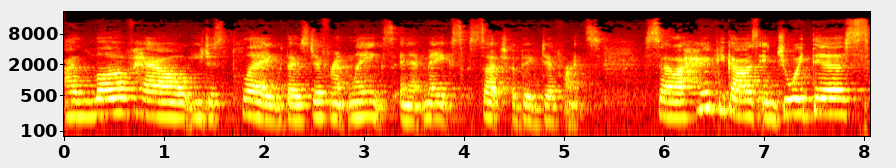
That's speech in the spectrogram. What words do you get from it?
I love how you just play with those different lengths and it makes such a big difference. So I hope you guys enjoyed this.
